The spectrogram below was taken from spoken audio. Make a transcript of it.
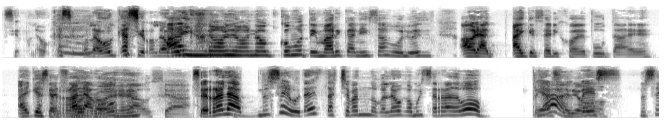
cierro la boca, cierro la boca, cierro la boca. Ay, no, no, no. ¿Cómo te marcan esas boludeces? Ahora, hay que ser hijo de puta, ¿eh? Hay que cerrar Cerrar la boca, ¿eh? o sea. Cerrá la, no sé, vez estás chapando con la boca muy cerrada vos, pedazo de Claro. pez. No sé,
